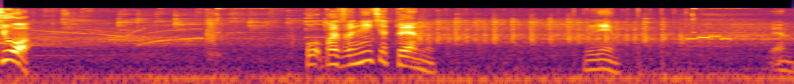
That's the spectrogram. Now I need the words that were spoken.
Все. Позвоните Тену. Блин. Тен.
